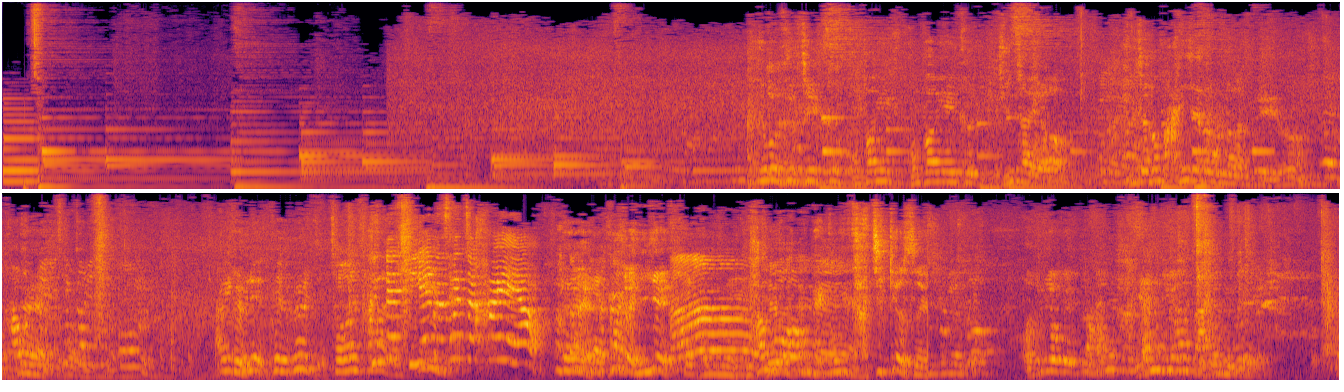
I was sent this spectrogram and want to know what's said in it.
이거 그, 지, 그 곰팡이, 곰팡이 그 균사요. 균사가 많이 자라 올라간 거예요. 가운데 네. 색깔이 조금. 아니 그래 그 저건 근데 뒤에는 살짝 하얘요. 네, 그러니까 이게 아. 한국하고 백곰이 같이 꼈어요. 얻으려고 했더니 단양주에서 나왔는데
